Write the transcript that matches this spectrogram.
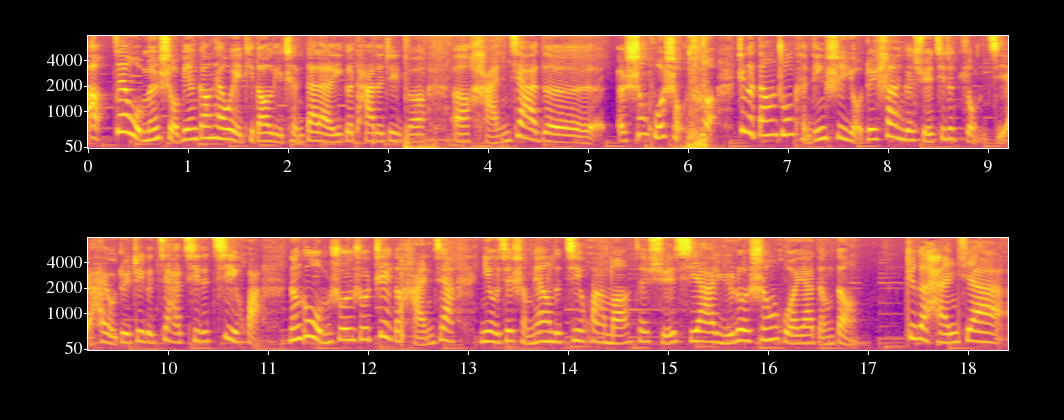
啊！在我们手边，刚才我也提到李晨带来了一个他的这个呃寒假的呃生活手册，这个当中肯定是有对上一个学期的总结，还有对这个假期的计划。能跟我们说一说这个寒假你有一些什么样的计划吗？在学习啊、娱乐生活呀等等。这个寒假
